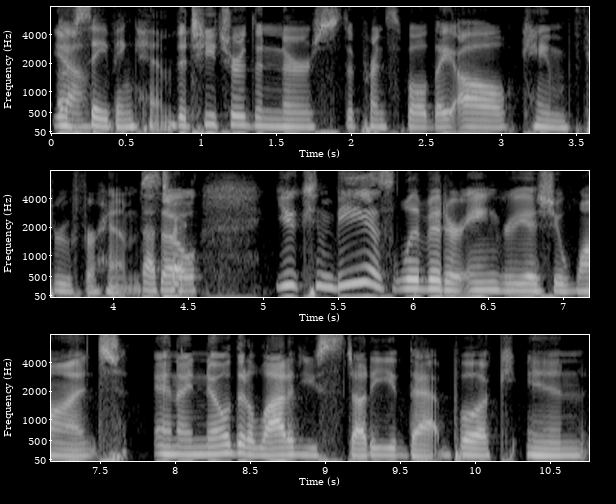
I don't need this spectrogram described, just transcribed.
Yeah. of saving him. The teacher, the nurse, the principal, they all came through for him. That's so right. you can be as livid or angry as you want. And I know that a lot of you studied that book in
